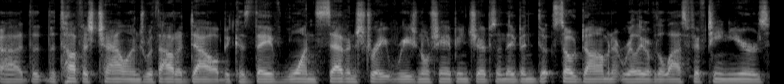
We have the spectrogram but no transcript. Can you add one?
uh, the the toughest challenge without a doubt because they've won seven straight regional championships and they've been so dominant really over the last 15 years.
